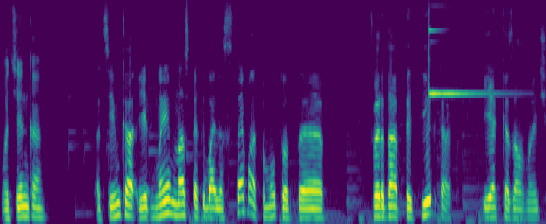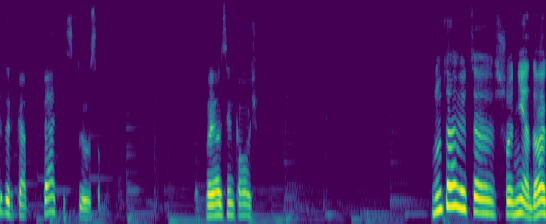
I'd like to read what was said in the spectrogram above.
Оцінка. Оцінка. І ми в нас п'ятибальна система, тому тут е, тверда п'ятірка, і як казав моя вчителька, 5 з плюсом. Твоя оцінка очі. Ну так, це що, ні, давай,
